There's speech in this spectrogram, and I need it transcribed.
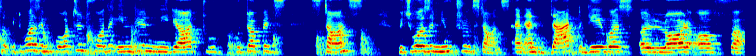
so it was important for the Indian media to put up its stance, which was a neutral stance. And, and that gave us a lot of uh,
